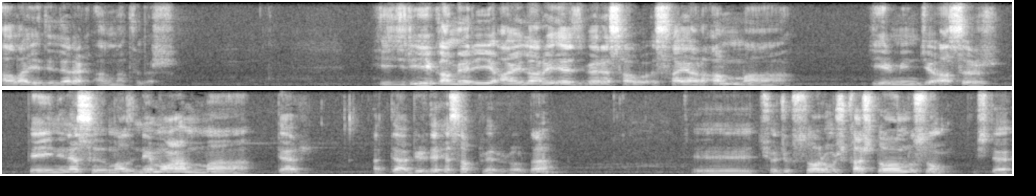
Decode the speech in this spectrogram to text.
alay edilerek anlatılır. Hicri kameri ayları ezbere sayar ama 20. asır beynine sığmaz ne muamma der. Hatta bir de hesap verir orada. Ee, çocuk sormuş kaç doğumlusun? İşte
